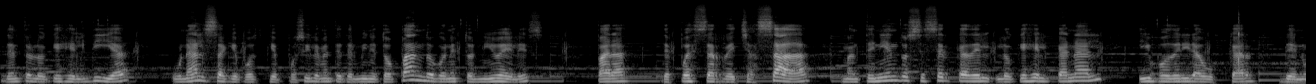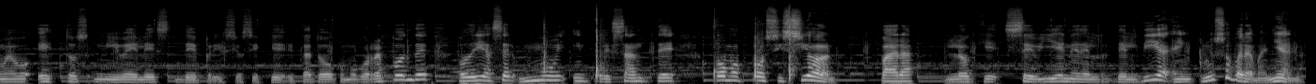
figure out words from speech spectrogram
dentro de lo que es el día, un alza que, posiblemente termine topando con estos niveles para después ser rechazada manteniéndose cerca de lo que es el canal y poder ir a buscar de nuevo estos niveles de precio. Si es que está todo como corresponde, podría ser muy interesante como posición para lo que se viene del, del día e incluso para mañana.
